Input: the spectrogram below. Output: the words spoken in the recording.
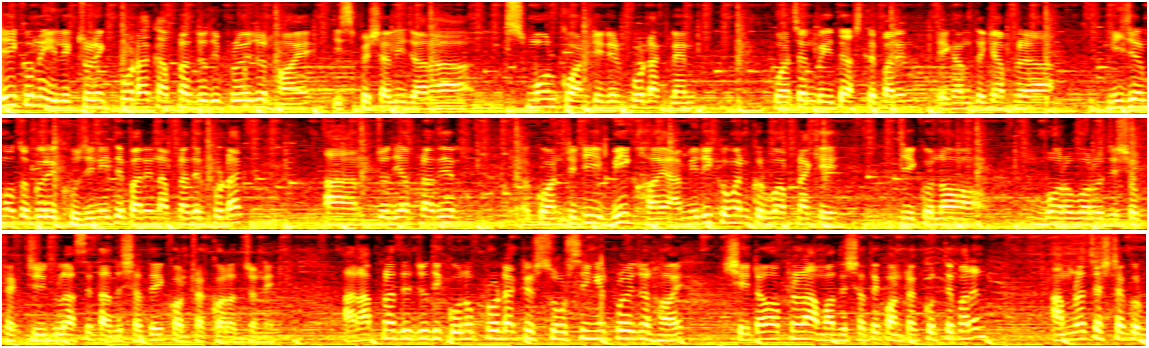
যে কোনো ইলেকট্রনিক প্রোডাক্ট আপনার যদি প্রয়োজন হয় স্পেশালি যারা স্মল কোয়ান্টিটির প্রোডাক্ট নেন কোয়াচান বেইতে আসতে পারেন। এখান থেকে আপনারা নিজের মতো করে খুঁজে নিতে পারেন আপনাদের প্রোডাক্ট আর যদি আপনাদের কোয়ান্টিটি বিগ হয়, আমি রিকমেন্ড করব আপনাকে যে কোনো বড় বড় যেসব ফ্যাক্টরিগুলো আছে, তাদের সাথে কন্ট্রাক্ট করার জন্য। আর আপনাদের যদি কোনো প্রোডাক্টের সোর্সিংয়ের প্রয়োজন হয়, সেটাও আপনারা আমাদের সাথে কন্ট্যাক্ট করতে পারেন। আমরা চেষ্টা করব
